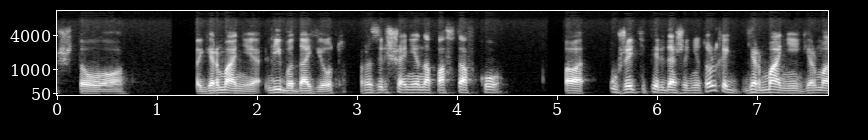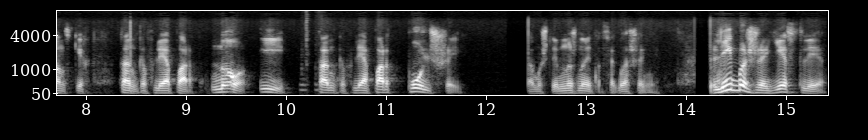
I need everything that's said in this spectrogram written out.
что Германия либо дает разрешение на поставку, э, уже теперь даже не только Германии германских танков «Леопард», но и танков «Леопард» Польшей, потому что им нужно это соглашение. Либо же, если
